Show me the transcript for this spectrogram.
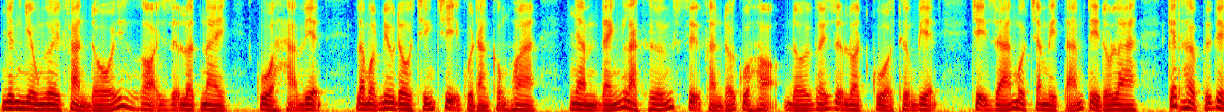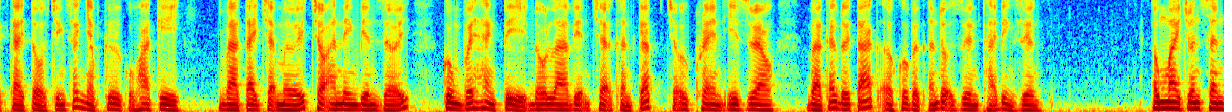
Nhưng nhiều người phản đối gọi dự luật này của Hạ viện là một mưu đồ chính trị của Đảng Cộng Hòa nhằm đánh lạc hướng sự phản đối của họ đối với dự luật của Thượng viện trị giá 118 tỷ đô la kết hợp với việc cải tổ chính sách nhập cư của Hoa Kỳ và tài trợ mới cho an ninh biên giới cùng với hàng tỷ đô la viện trợ khẩn cấp cho Ukraine, Israel và các đối tác ở khu vực Ấn Độ Dương-Thái Bình Dương. Ông Mike Johnson,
